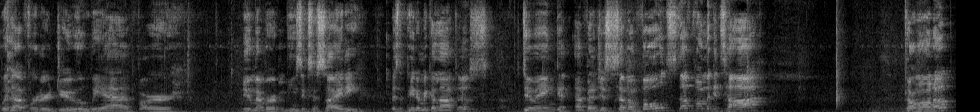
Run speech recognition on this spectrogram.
without further ado, we have our new member of Music Society, Mr. Peter Michelatos, doing Avenged Sevenfold stuff on the guitar. Come on up.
